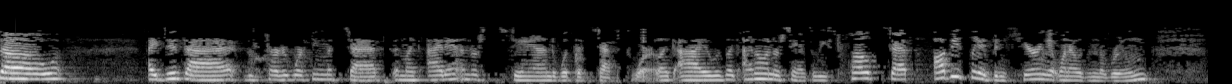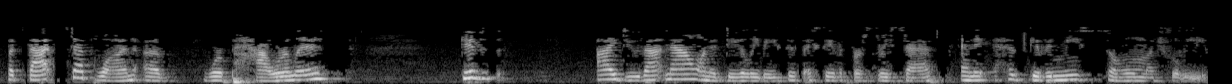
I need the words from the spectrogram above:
so I did that. We started working the steps, and like I didn't understand what the steps were. Like I was like, I don't understand. So these 12 steps, obviously I'd been hearing it when I was in the rooms, but that step one of we're powerless gives, I do that now on a daily basis. I say the first three steps, and it has given me so much relief.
